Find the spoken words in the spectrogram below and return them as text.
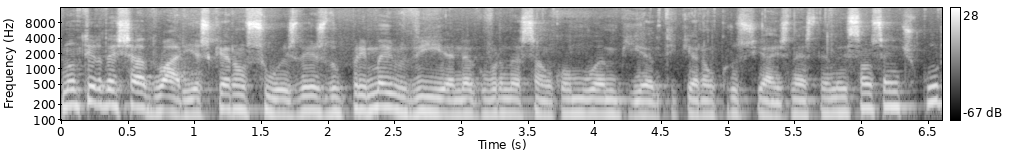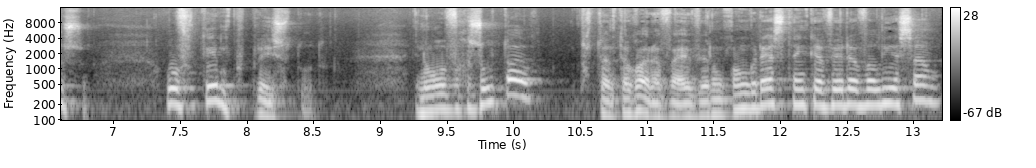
não ter deixado áreas que eram suas desde o primeiro dia na governação, como o ambiente, e que eram cruciais nesta eleição, sem discurso. Houve tempo para isso tudo. E não houve resultado. Portanto, agora vai haver um Congresso, tem que haver avaliação.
